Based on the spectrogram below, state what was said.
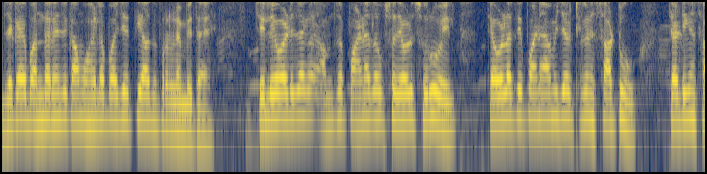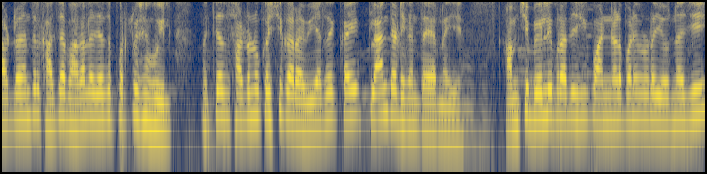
जे काही बंधाऱ्यांची कामं व्हायला पाहिजे ती अजून प्रलंबित आहे. चिलेवाडीचा आमचं पाण्याचा उपसा ज्यावेळी सुरू होईल त्यावेळेला ते पाणी आम्ही ज्या ठिकाणी साठू त्या ठिकाणी साठल्यानंतर खालच्या भागाला ज्याचं प्रकर्षण होईल मग त्याचं साठवणूक कशी करावी याचा काही प्लॅन त्या ठिकाणी तयार नाही आहे आमची बेली प्रादेशिक पाणी नळ पाणी पुरवठा योजना जी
